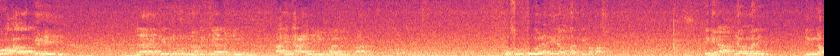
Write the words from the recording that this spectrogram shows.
هو وجهه لكنه النبي يا أين علي ما قال. وسبتوا وعدي لما تكفى إننا يا ملي إنه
